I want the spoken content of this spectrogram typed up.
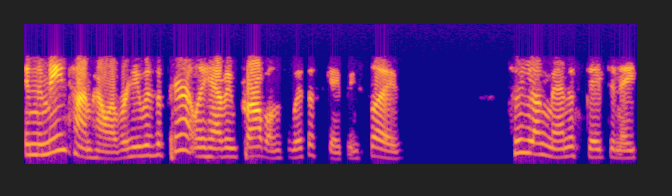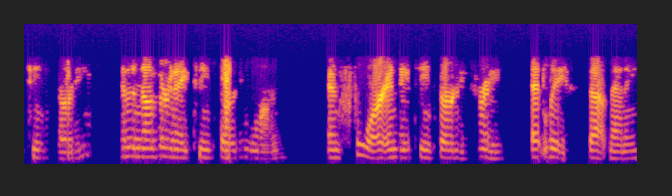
In the meantime, however, he was apparently having problems with escaping slaves. Two young men escaped in 1830 and another in 1831 and four in 1833, at least that many,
